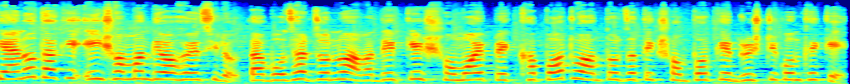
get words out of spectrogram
কেন তাকে এই সম্মান দেওয়া হয়েছিল তা বোঝার জন্য আমাদেরকে সময়, প্রেক্ষাপট ও আন্তর্জাতিক সম্পর্কের দৃষ্টিকোণ থেকে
